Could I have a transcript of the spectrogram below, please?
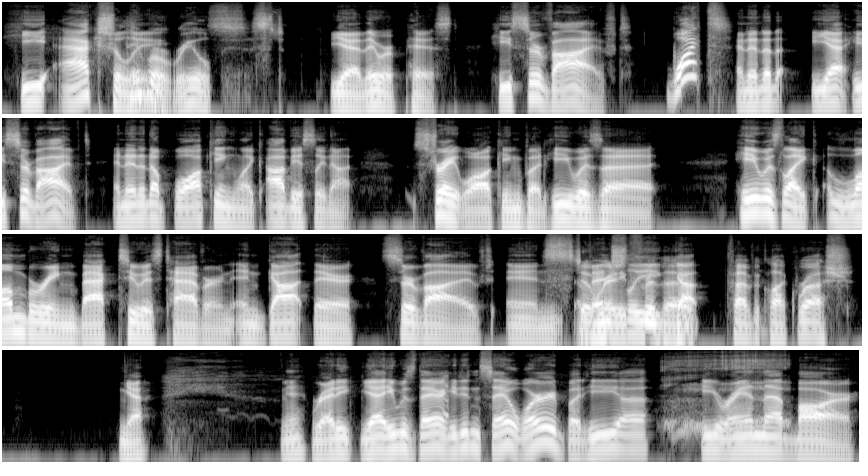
He actually they were real pissed. Yeah, they were pissed. He survived. What? And ended yeah, he survived and ended up walking like obviously not straight walking, but he was uh he was like lumbering back to his tavern and got there, survived, and Still ready eventually for the got five o'clock rush. yeah. Yeah, ready. Yeah, he was there. He didn't say a word, but he uh he ran that bar.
